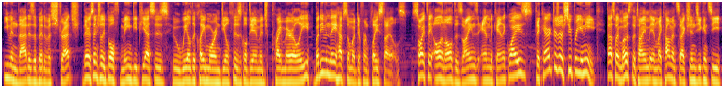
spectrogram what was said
even that is a bit of a stretch. They're essentially both main DPSs who wield a claymore and deal physical damage primarily, but even they have somewhat different playstyles. So I'd say all in all, designs and mechanic-wise, the characters are super unique. That's why most of the time in my comment sections, you can see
